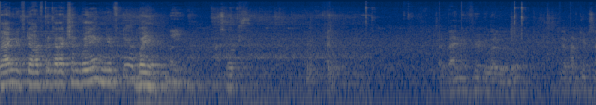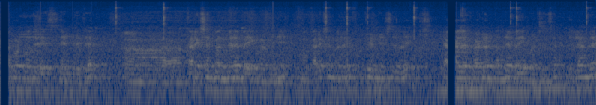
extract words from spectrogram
bank Nifty after correction buying Nifty buying buy okay sir bank Nifty twelve market support ಮತ್ತು ರೆಸಿಸ್ಟೆಂಟ್ ಇದೆ. ಕರೆಕ್ಷನ್ ಬಂದಮೇಲೆ ಬೈ ಕರೆಕ್ಷನ್ ಬಂದರೆ ಫಿಫ್ಟೀನ್ ಮಿನಿಟ್ಸಲ್ಲಿ ಯಾವುದಾದ್ರು ಪ್ಯಾಟರ್ನ್ ಬಂದರೆ ಬೈ ಮಾಡ್ತೀನಿ ಸರ್ ಇಲ್ಲಾಂದರೆ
